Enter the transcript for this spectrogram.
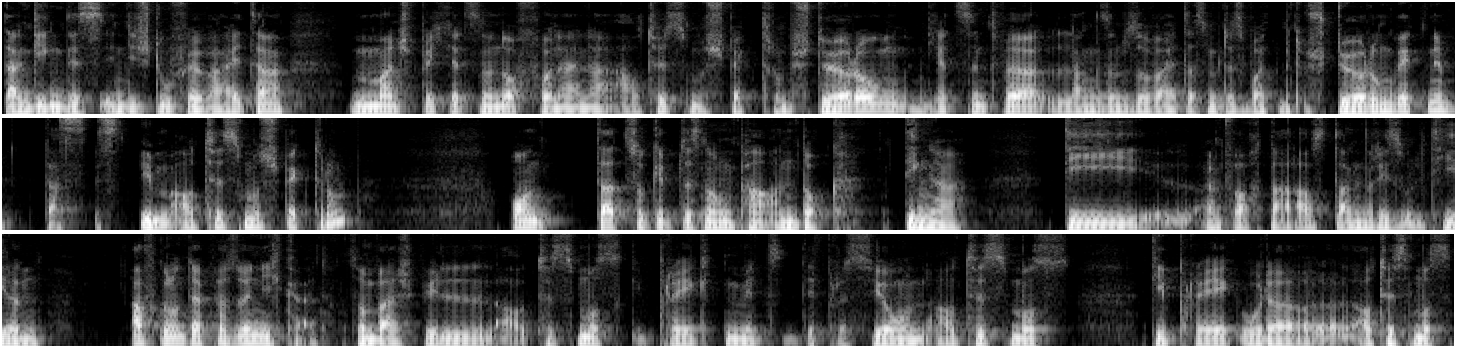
Dann ging das in die Stufe weiter. Man spricht jetzt nur noch von einer Autismus-Spektrum-Störung. Jetzt sind wir langsam so weit, dass man das Wort mit der Störung wegnimmt. Das ist im Autismus-Spektrum. Und dazu gibt es noch ein paar Andock-Dinger, die einfach daraus dann resultieren, aufgrund der Persönlichkeit. Zum Beispiel Autismus geprägt mit Depression, Autismus geprägt oder Autismus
